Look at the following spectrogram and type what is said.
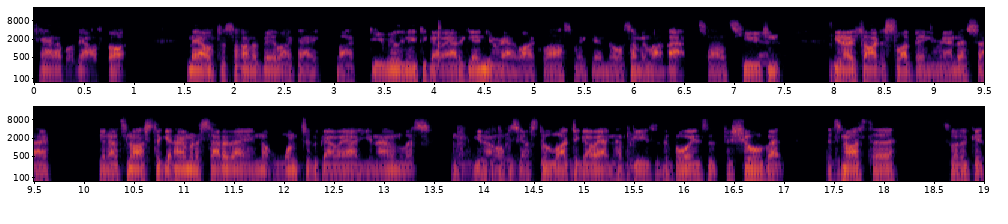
accountable. Now I've got Mel to sort of be like, hey, like, do you really need to go out again? You were out like last weekend or something like that. So it's huge. And, you know, so I just love being around her. So, you know, it's nice to get home on a Saturday and not want to go out, you know, unless, you know, obviously I still like to go out and have beers with the boys for sure. But it's nice to sort of get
